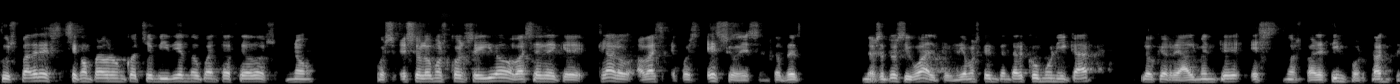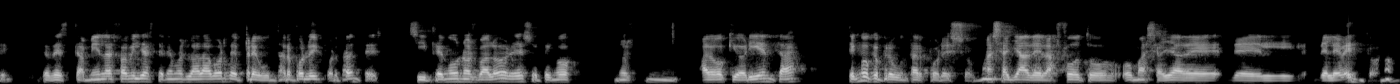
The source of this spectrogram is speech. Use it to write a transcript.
¿Tus padres se compraron un coche midiendo cuánto CO2? No pues eso lo hemos conseguido a base de que, claro, a base, pues eso es. Entonces, nosotros igual tendríamos que intentar comunicar lo que realmente es, nos parece importante. Entonces, también las familias tenemos la labor de preguntar por lo importante. Si tengo unos valores o tengo mm, algo que orienta, tengo que preguntar por eso, más allá de la foto o más allá del, evento, ¿no?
